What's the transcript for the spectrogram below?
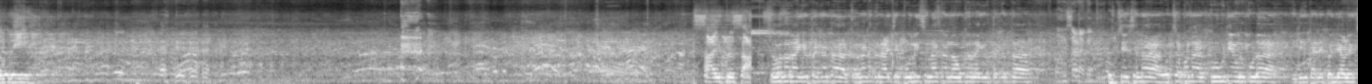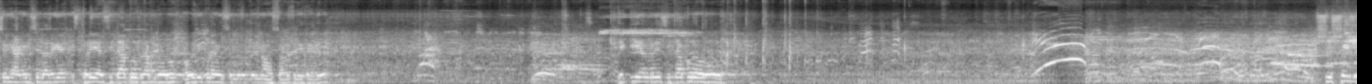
ಅವಧಿ ಸಾಯಿ ಪ್ರಸಾದ್. ಸಹೋದರಾಗಿರ್ತಕ್ಕಂಥ ಕರ್ನಾಟಕ ರಾಜ್ಯ ಪೊಲೀಸ್ ಇಲಾಖಾ ನೌಕರರಾಗಿರ್ತಕ್ಕಂಥ ಉಚ್ಚೇಚನ ಉಚ್ಚಪ್ಪನ ಕೂಗುಟಿ ಅವರು ಕೂಡ ಇದೀಗ ತಾನೇ ಪಂದ್ಯಾವಳಿ ವೀಕ್ಷಣೆಗೆ ಆಗಮಿಸಿದ್ದಾರೆ. ಸ್ಥಳೀಯ ಸಿದ್ದಾಪುರ ಗ್ರಾಮದವರು ಅವರಿಗೆ ಕೂಡ ಈ ಸಂದರ್ಭದಲ್ಲಿ ನಾವು ಸ್ವಾಗತ ನೀಡ್ತಾ ಇದ್ದೇವೆ. ತೆಗ್ಗಿ ಅಂದ್ರೆ ಸಿದ್ದಾಪುರ ಅವರು ಸುಶೀಲ್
